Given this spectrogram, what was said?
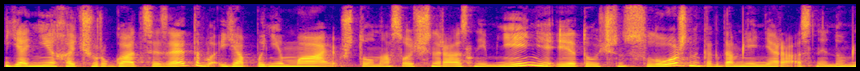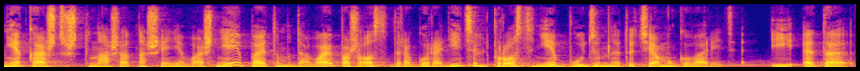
Я не хочу ругаться из-за этого, я понимаю, что у нас очень разные мнения, и это очень сложно, когда мнения разные, но мне кажется, что наши отношения важнее, поэтому давай, пожалуйста, дорогой родитель, просто не будем на эту тему говорить. И это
